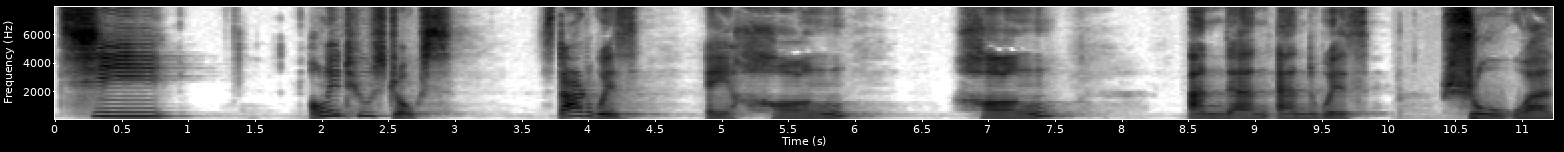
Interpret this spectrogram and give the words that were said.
Qi. Only two strokes. Start with a Heng, Heng, and then end with Shu Wan.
